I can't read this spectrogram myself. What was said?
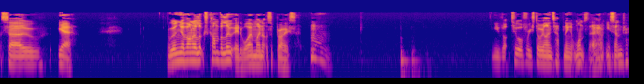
So, yeah. Ring of Honor looks convoluted. Why am I not surprised? You've got two or three storylines happening at once there, haven't you, Sandro?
